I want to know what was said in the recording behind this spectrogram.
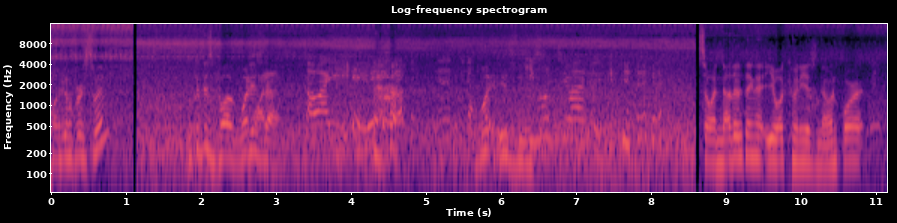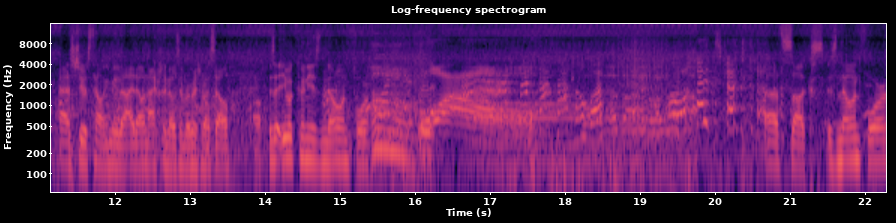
Wanna go for a swim? Look at this bug. What is that? what is this? so another thing that Iwakuni is known for, as she was telling me that I don't actually know this information myself, oh. is that Iwakuni is known for... wow! that sucks. Is known for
